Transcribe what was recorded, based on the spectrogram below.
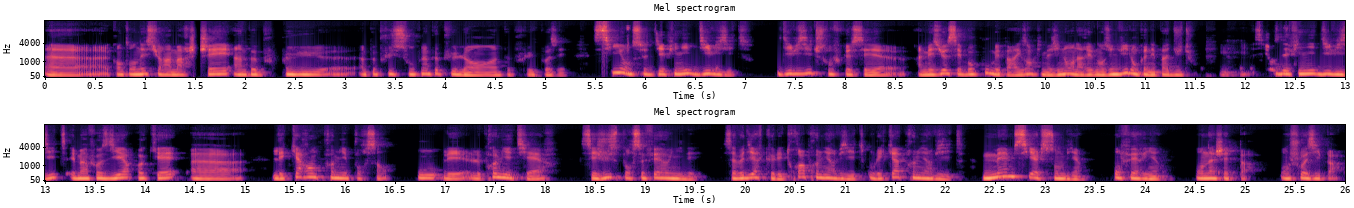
euh, quand on est sur un marché un peu plus, euh, un peu plus souple, un peu plus lent, un peu plus posé. Si on se définit 10 visites, 10 visites, je trouve que c'est, euh, à mes yeux, c'est beaucoup, mais par exemple, imaginons, on arrive dans une ville, on connaît pas du tout. Mhm. Si on se définit 10 visites, eh ben, faut se dire, OK, euh, les 40 premiers pourcents ou les, le premier tiers, c'est juste pour se faire une idée. Ça veut dire que les trois premières visites ou les quatre premières visites, même si elles sont bien, on fait rien, on n'achète pas on choisit pas.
